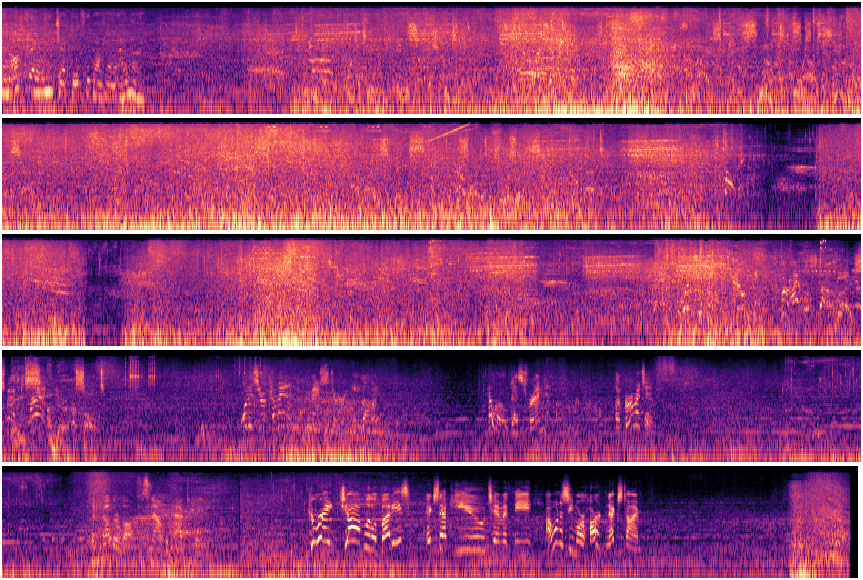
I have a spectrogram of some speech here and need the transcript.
Cannot claim the objective without our ally. What is your command, Master Egon? Hello, best friend. Affirmative. Another lock has now been activated. Great job, little buddies! Except you, Timothy. I want to see more heart next time.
